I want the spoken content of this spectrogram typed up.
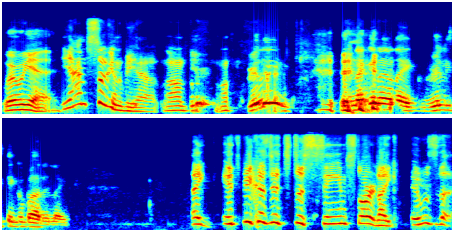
Where are we at? Yeah, I'm still gonna be out. Um, Really? You're not gonna like really think about it, like. like it's because it's the same story. Like it was the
